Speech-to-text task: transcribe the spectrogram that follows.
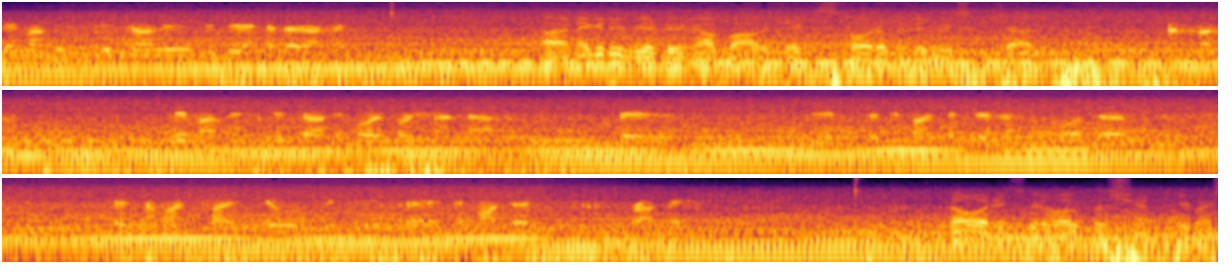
Lima Whiskey Charlie, did you enter the runway? Uh, negative, we are doing our power checks for a Lima Whiskey Charlie. Lima Whiskey Charlie, hold position and we need the departure clearance for the Station 15Q, which on the runway. No worries, we'll hold position pretty much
